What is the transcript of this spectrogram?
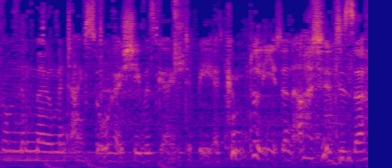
from the moment I saw her she was going to be a complete and utter disaster.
